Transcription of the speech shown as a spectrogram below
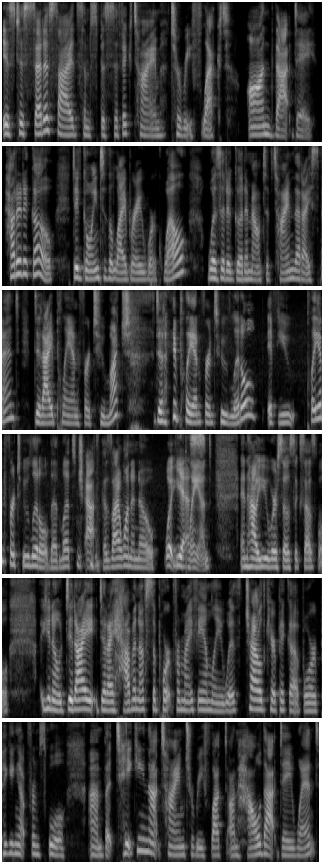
is to set aside some specific time to reflect on that day. How did it go? Did going to the library work well? Was it a good amount of time that I spent? Did I plan for too much? Did I plan for too little? If you planned for too little, then let's chat because I want to know what you yes. planned and how you were so successful. You know, did I did I have enough support from my family with childcare pickup or picking up from school? Um, but taking that time to reflect on how that day went,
